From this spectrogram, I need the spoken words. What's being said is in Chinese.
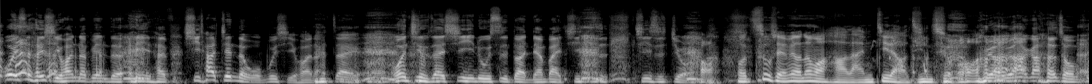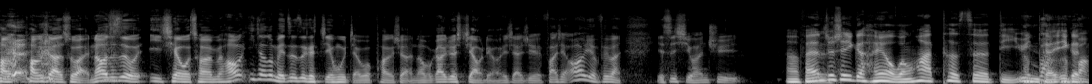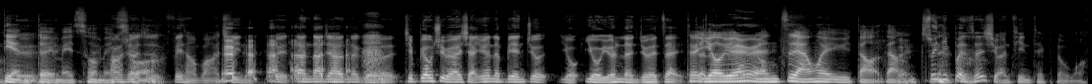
我也是很喜欢那边的 A 台，其他间的我不喜欢了、在、呃我很清楚在信义路四段两百七十七十九号，我数学没有那么好啦，你记得好清楚哦。没有，没有，他刚刚从胖胖下出来，然后这是我以前我从来没有，好像印象中没在这个节目讲过胖下，然后我刚刚就小聊一下，就发现哦，原来非凡也是喜欢去嗯、反正就是一个很有文化特色底蕴的一个店，对没错没胖下是错。非常棒，请对，但大家那个就不用去没关系啊，因为那边就有有缘人就会在，在对，那有缘人自然会遇到这样所以你本身喜欢听 techno 吗？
